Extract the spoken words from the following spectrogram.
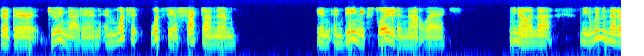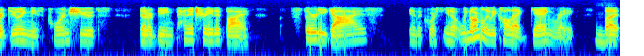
that they're doing that in and what's it what's the effect on them in in being exploited in that way you know and the i mean women that are doing these porn shoots that are being penetrated by 30 guys in the course you know we normally we call that gang rape mm-hmm. but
